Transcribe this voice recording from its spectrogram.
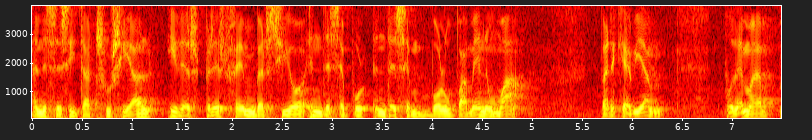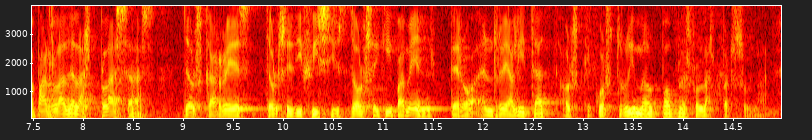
en necessitat social i després fer inversió en, en desenvolupament humà perquè aviam, podem parlar de les places, dels carrers, dels edificis, dels equipaments, però en realitat els que construïm el poble són les persones.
